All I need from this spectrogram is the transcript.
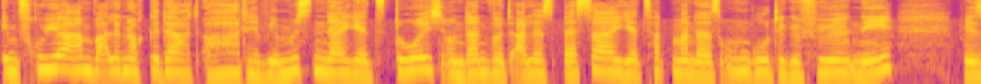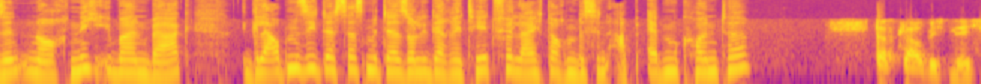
im Frühjahr haben wir alle noch gedacht, oh, wir müssen da jetzt durch und dann wird alles besser. Jetzt hat man das ungute Gefühl, nee, wir sind noch nicht über den Berg. Glauben Sie, dass das mit der Solidarität vielleicht auch ein bisschen abebben konnte? Das glaube ich nicht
